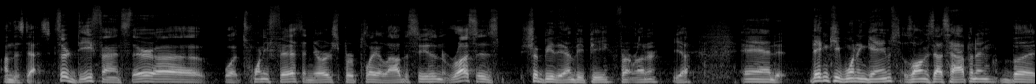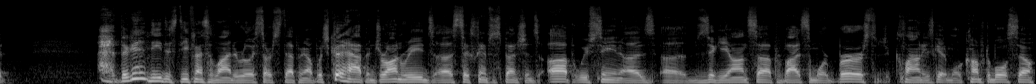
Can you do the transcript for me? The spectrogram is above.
on this desk? It's their defense. They're uh, what 25th in yards per play allowed this season. Russ is should be the MVP front runner, yeah, and they can keep winning games as long as that's happening. But they're going to need this defensive line to really start stepping up, which could happen. Jarran Reed's uh, six-game suspension's up. We've seen uh, uh, Ziggy Ansah provide some more burst. Clowney's getting more comfortable. So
